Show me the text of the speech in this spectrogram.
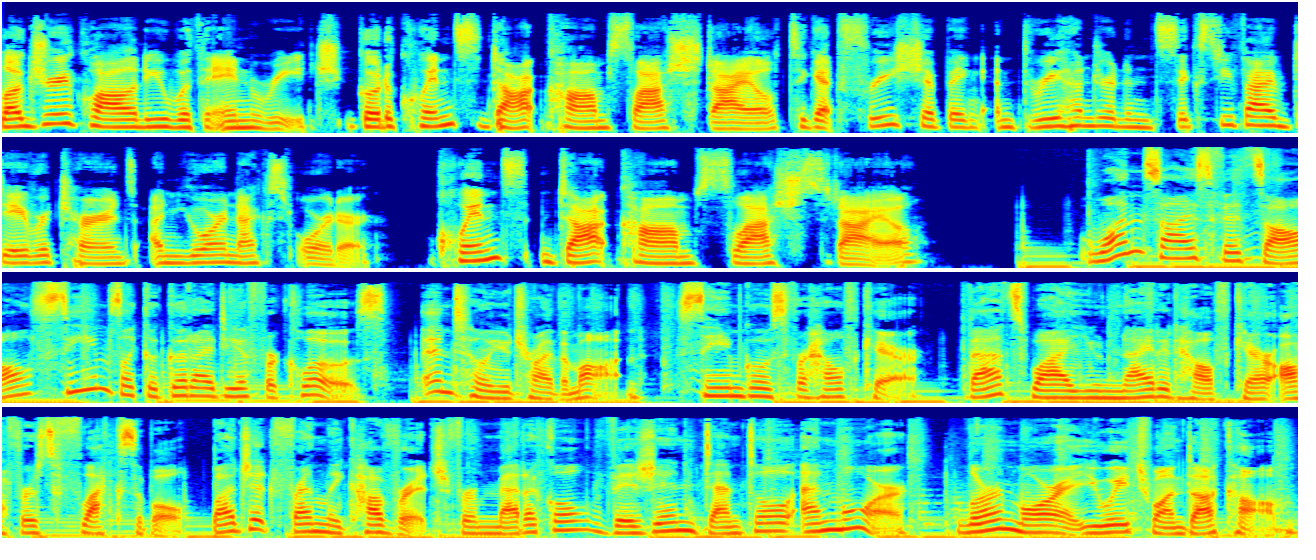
Luxury quality within reach. Go to quince.com slash style to get free shipping and 365 day returns on your next order. Quince.com slash style. One size fits all seems like a good idea for clothes until you try them on. Same goes for healthcare. That's why United Healthcare offers flexible, budget friendly coverage for medical, vision, dental, and more. Learn more at uh1.com.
